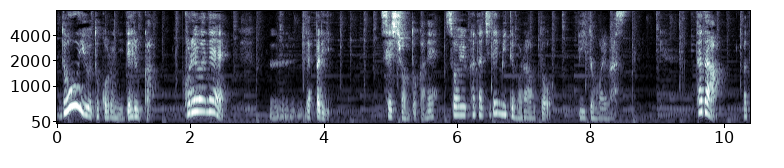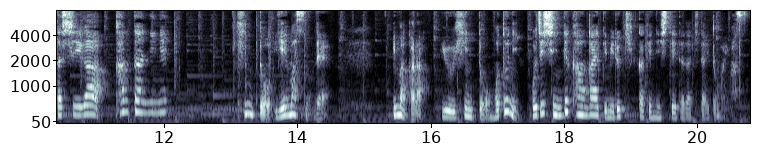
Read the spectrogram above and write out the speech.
どういうところに出るか。これはね、うん、やっぱりセッションとかね、そういう形で見てもらうといいと思います。ただ、私が簡単にね、ヒントを言えますので、今から言うヒントをもとにご自身で考えてみるきっかけにしていただきたいと思います。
